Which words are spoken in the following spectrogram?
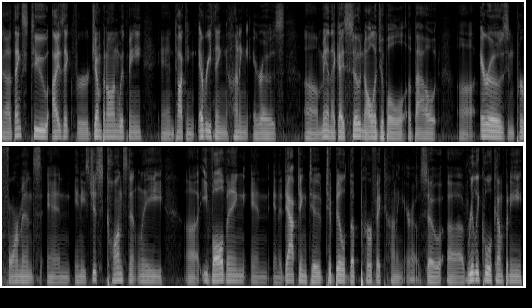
Uh, thanks to Isaac for jumping on with me and talking everything hunting arrows. Uh, man, that guy's so knowledgeable about uh, arrows and performance, and and he's just constantly uh, evolving and, and adapting to to build the perfect hunting arrow. So uh, really cool company.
